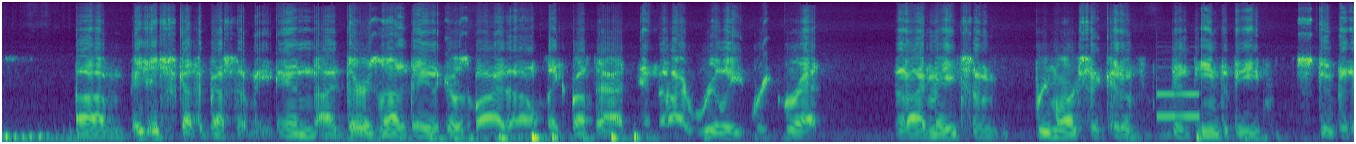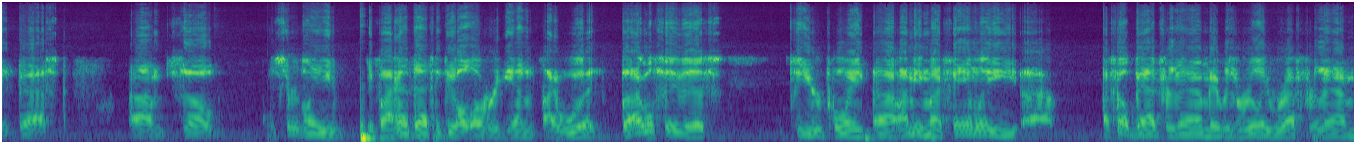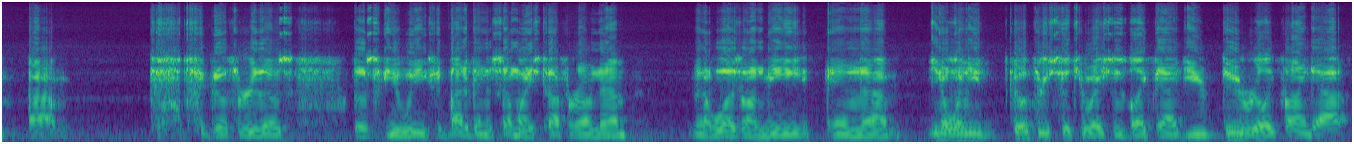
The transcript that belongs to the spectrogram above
um, it, it's got the best of me. And I, there is not a day that goes by that I don't think about that and that I really regret that I made some remarks that could have been deemed to be stupid at best. Um, so certainly, if I had that to do all over again, I would. But I will say this to your point. Uh, I mean, my family, uh, I felt bad for them. It was really rough for them um, to, to go through those those few weeks. It might have been in some ways tougher on them than it was on me. And, uh, you know, when you go through situations like that, you do really find out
